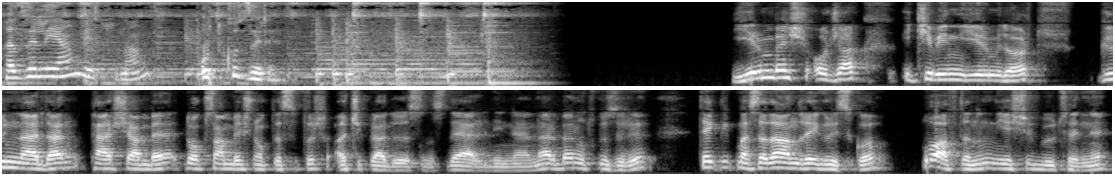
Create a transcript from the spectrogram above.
Hazırlayan ve sunan Utku Zırı. 25 Ocak 2024 günlerden Perşembe 95.0 Açık Radyo'dasınız değerli dinleyenler. Ben Utku Zırı. Teknik Masa'da Andrei Grisko. Bu haftanın Yeşil Bülteni'ni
